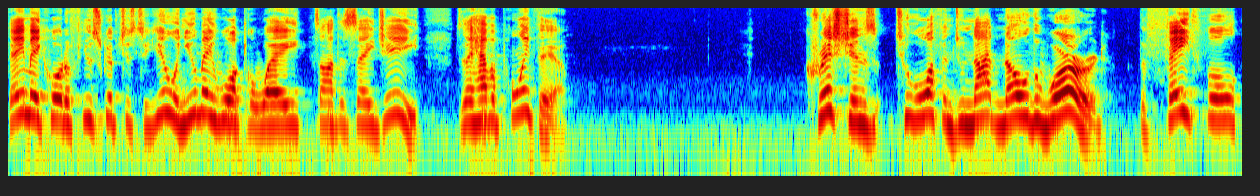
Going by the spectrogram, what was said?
they may quote a few scriptures to you, and you may walk away. It's not to say, gee, do they have a point there? Christians too often do not know the word, the faithful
